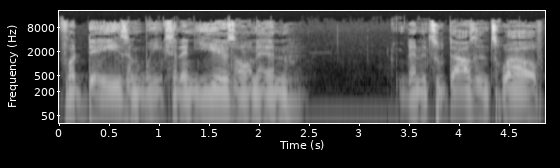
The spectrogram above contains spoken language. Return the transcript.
for days and weeks and then years on end. Then in 2012,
